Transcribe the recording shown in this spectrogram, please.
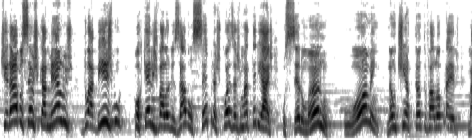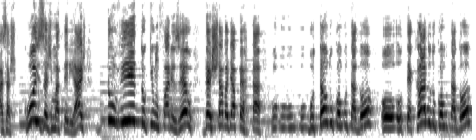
Tiravam os seus camelos do abismo porque eles valorizavam sempre as coisas materiais. O ser humano o homem não tinha tanto valor para eles, mas as coisas materiais, duvido que um fariseu deixava de apertar o, o, o botão do computador ou o teclado do computador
